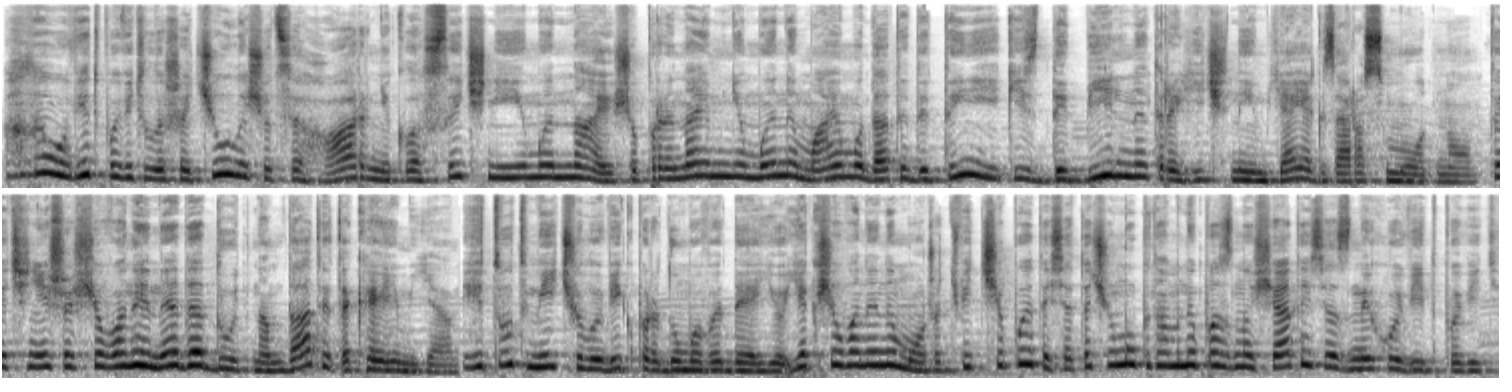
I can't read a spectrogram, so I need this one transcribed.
Але у відповідь лише чули, що це гарні, класичні імена, і що принаймні ми не маємо дати дитині якесь дебільне, трагічне ім'я, як зараз модно. Точніше, що вони не дадуть нам дати таке ім'я. І тут мій чоловік придумав ідею: якщо вони не можуть відчепитися, то чому б нам не познущатися з них у відповідь?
